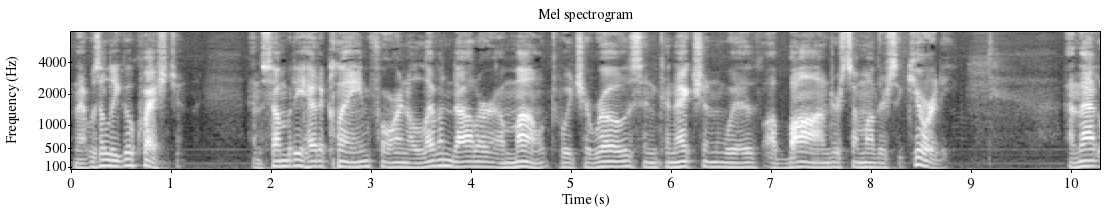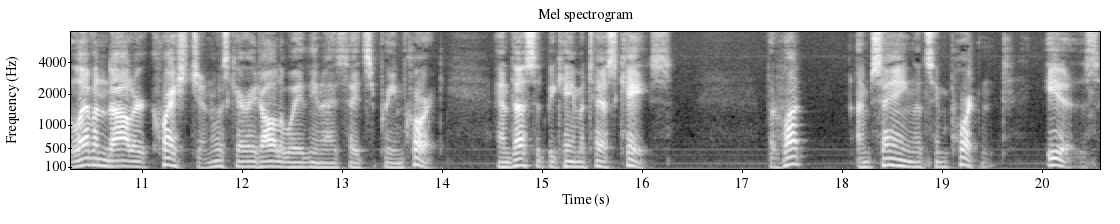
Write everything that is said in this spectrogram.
And that was a legal question. And somebody had a claim for an $11 amount which arose in connection with a bond or some other security. And that $11 question was carried all the way to the United States Supreme Court. And thus it became a test case. But what I'm saying that's important is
